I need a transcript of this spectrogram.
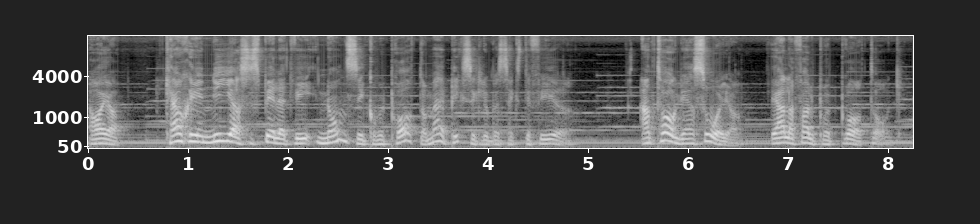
Ja, ja. Kanske det nyaste spelet vi någonsin kommer prata om är Pixelklubben 64. Antagligen så ja. I alla fall på ett bra tag.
